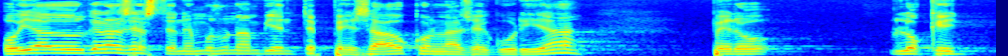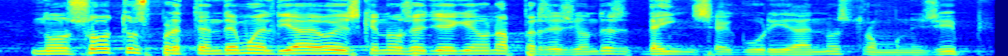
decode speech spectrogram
Hoy a dos gracias tenemos un ambiente pesado con la seguridad, pero lo que nosotros pretendemos el día de hoy es que no se llegue a una percepción de, inseguridad en nuestro municipio.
